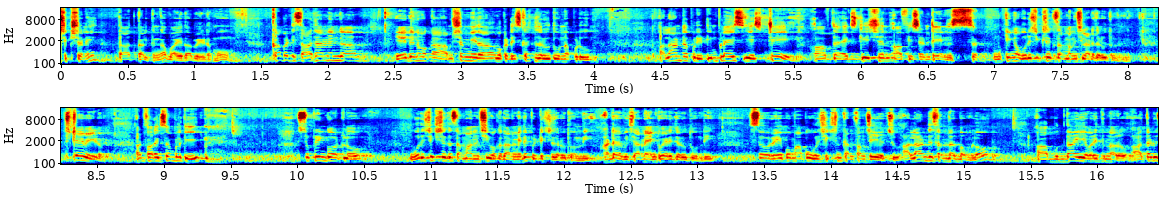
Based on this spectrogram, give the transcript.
శిక్షని తాత్కాలికంగా వాయిదా వేయడము. కాబట్టి సాధారణంగా ఏదైనా ఒక అంశం మీద ఒక డిస్కషన్ జరుగుతున్నప్పుడు అలాంటప్పుడు it implies a stay of the execution of sentence ముఖ్యంగా ఉరిశిక్షకు సంబంధించి జరుగుతుంది. స్టే వేయడం అంటే ఫర్ ఎగ్జాంపుల్కి సుప్రీంకోర్టులో ఉరిశిక్షకు సంబంధించి ఒక దాని మీద పిటిషన్ జరుగుతుంది. అంటే విచారణ ఎంక్వైరీ జరుగుతుంది. సో రేపు మాకు ఉరిశిక్షను కన్ఫర్మ్ చేయొచ్చు. అలాంటి సందర్భంలో ఆ ముద్దాయి ఎవరైతున్నారో అతడు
